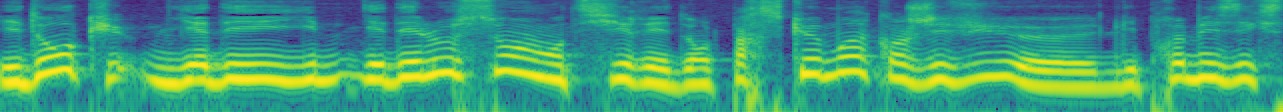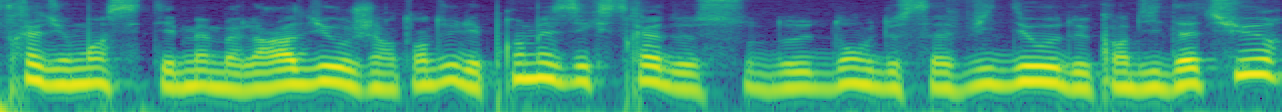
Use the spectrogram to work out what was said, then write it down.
Et donc, il y, a des, il y a des leçons à en tirer. Donc, parce que moi, quand j'ai vu euh, les premiers extraits, du moins c'était même à la radio, j'ai entendu les premiers extraits de, donc de sa vidéo de candidature.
